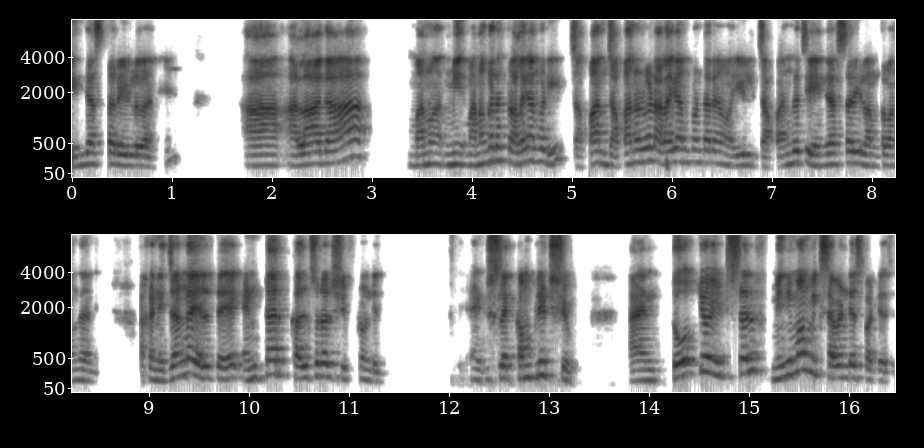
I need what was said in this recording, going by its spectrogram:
ఏం చేస్తారు వీళ్ళు అని. అలాగా మనం మీ మనం కూడా ఇప్పుడు అలాగే అనుకోండి జపాన్ జపాన్ వాళ్ళు కూడా అలాగే అనుకుంటారేమో వీళ్ళు జపాన్ వచ్చి ఏం చేస్తారు వీళ్ళు అంతమంది అని. అక్కడ నిజంగా వెళ్తే ఎంటైర్ కల్చరల్ షిఫ్ట్ ఉండింది it's like complete shift and Tokyo itself minimum మీకు సెవెన్ డేస్ పట్టేసి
